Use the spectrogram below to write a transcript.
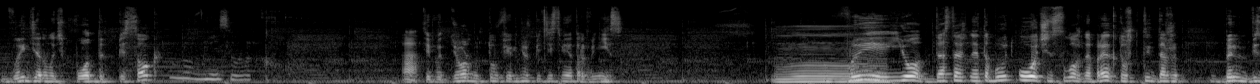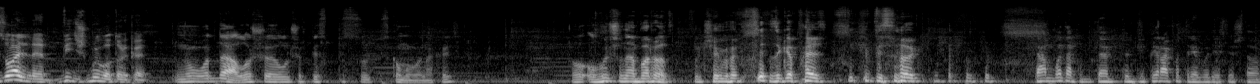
Выдернуть под песок. Ну, вниз его. А, типа дернуть ту фигню в 50 метрах вниз. Вы ее достаточно... Это будет очень сложный проект, потому что ты даже, блин, визуально видишь мыло только. Ну вот да, лучше, лучше пес- пес- песком его накрыть. Л- лучше наоборот. Лучше его закопать в песок. Там это, п- п- пирак потребует, если что.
